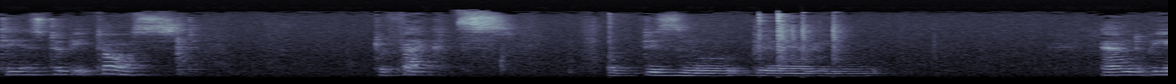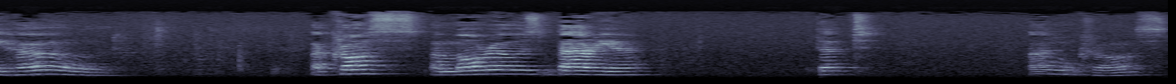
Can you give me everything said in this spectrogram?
Tis to be tossed to facts of dismal glaring and be hurled across a morrow's barrier that uncrossed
